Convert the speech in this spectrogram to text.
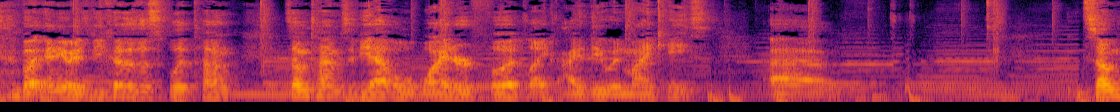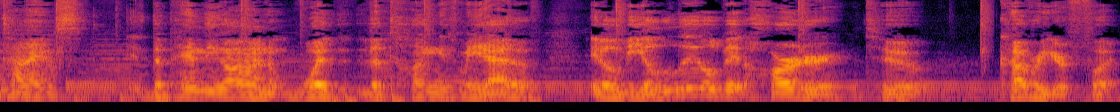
but anyways, because of the split tongue, sometimes if you have a wider foot, like I do in my case, uh, sometimes, depending on what the tongue is made out of, it'll be a little bit harder to cover your foot.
